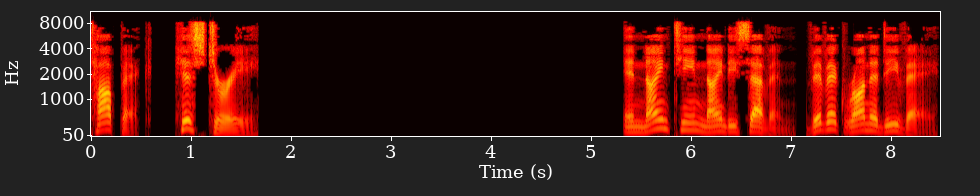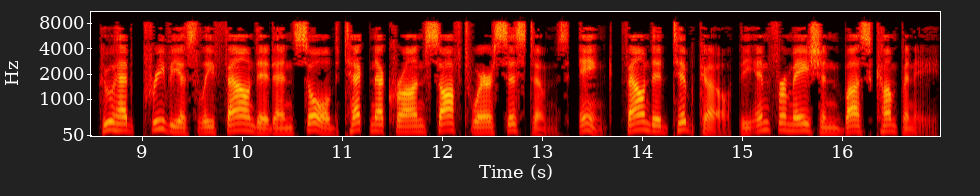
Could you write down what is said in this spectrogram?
Topic: History. In 1997, Vivek Ranadive, who had previously founded and sold Teknekron Software Systems, Inc., founded Tibco the information bus company.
